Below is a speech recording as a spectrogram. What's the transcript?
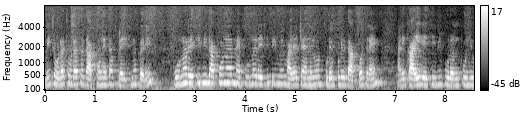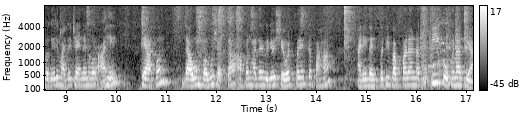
मी थोडा थोडासा दाखवण्याचा प्रयत्न करेन. पूर्ण रेसिपी दाखवणार नाही. पूर्ण रेसिपी मी माझ्या चॅनलवर पुढे पुढे दाखवत राहीन. आणि काही रेसिपी पुरणपोळी वगैरे माझ्या चॅनलवर आहे ते आपण जाऊन बघू शकता. आपण माझा व्हिडिओ शेवटपर्यंत पहा. आणि गणपती बाप्पाला नक्की कोकणात या.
